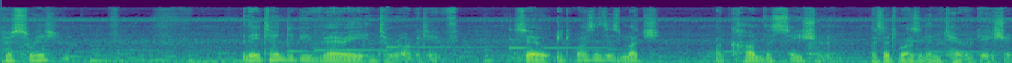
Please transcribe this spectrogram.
persuasion, they tend to be very interrogative. So it wasn't as much a conversation as it was an interrogation.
